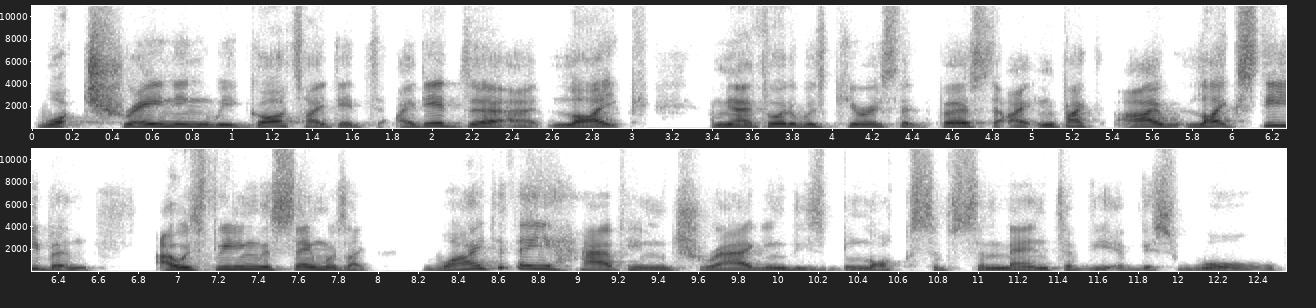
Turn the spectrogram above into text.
what training we got, I did I did uh, uh, like. I mean, I thought it was curious at first. I in fact I like Stephen. I was feeling the same. Was like, why do they have him dragging these blocks of cement of the of this wall?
